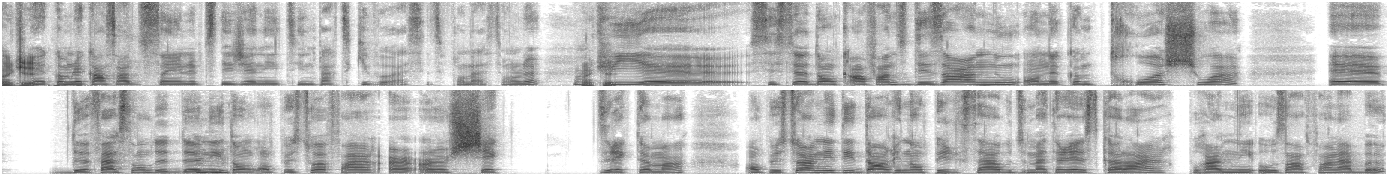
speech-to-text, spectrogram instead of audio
Euh, comme le cancer du sein, le petit déjeuner, c'est une partie qui va à ces fondations-là. OK. Puis, euh, c'est ça. Donc, Enfants du désert, nous, on a comme trois choix euh, de façon de donner. Mhm. Donc, on peut soit faire un, un chèque directement, on peut soit amener des denrées non périssables ou du matériel scolaire pour amener aux enfants là-bas.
